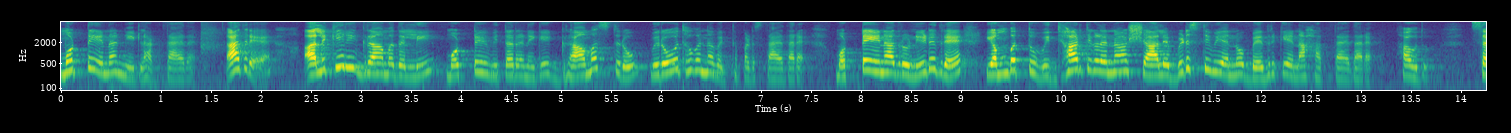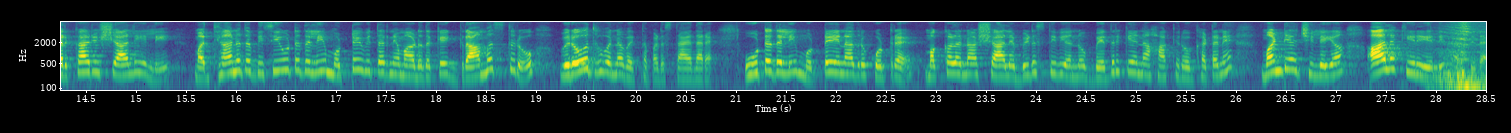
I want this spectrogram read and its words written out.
ಮೊಟ್ಟೆಯನ್ನು ನೀಡಲಾಗ್ತಾ ಇದೆ. ಆದರೆ ಅಲಕೇರಿ ಗ್ರಾಮದಲ್ಲಿ ಮೊಟ್ಟೆ ವಿತರಣೆಗೆ ಗ್ರಾಮಸ್ಥರು ವಿರೋಧವನ್ನು ವ್ಯಕ್ತಪಡಿಸ್ತಾ ಇದ್ದಾರೆ. ಮೊಟ್ಟೆ ಏನಾದರೂ ನೀಡಿದ್ರೆ ಎಂಬತ್ತು ವಿದ್ಯಾರ್ಥಿಗಳನ್ನು ಶಾಲೆ ಬಿಡಿಸ್ತೀವಿ ಅನ್ನೋ ಬೆದರಿಕೆಯನ್ನ ಹಾಕ್ತಾ ಇದ್ದಾರೆ. ಹೌದು, ಸರ್ಕಾರಿ ಶಾಲೆಯಲ್ಲಿ ಮಧ್ಯಾಹ್ನದ ಬಿಸಿಯೂಟದಲ್ಲಿ ಮೊಟ್ಟೆ ವಿತರಣೆ ಮಾಡೋದಕ್ಕೆ ಗ್ರಾಮಸ್ಥರು ವಿರೋಧವನ್ನು ವ್ಯಕ್ತಪಡಿಸ್ತಾ ಇದ್ದಾರೆ. ಊಟದಲ್ಲಿ ಮೊಟ್ಟೆ ಏನಾದರೂ ಕೊಟ್ಟರೆ ಮಕ್ಕಳನ್ನು ಶಾಲೆ ಬಿಡಿಸ್ತೀವಿ ಅನ್ನೋ ಬೆದರಿಕೆಯನ್ನು ಹಾಕಿರೋ ಘಟನೆ ಮಂಡ್ಯ ಜಿಲ್ಲೆಯ ಆಲಕೇರಿಯಲ್ಲಿ ನಡೆದಿದೆ.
